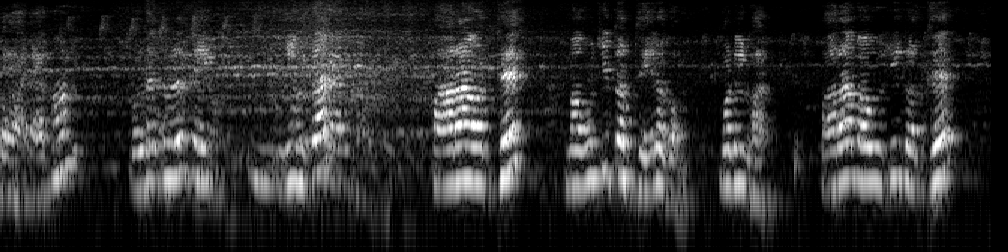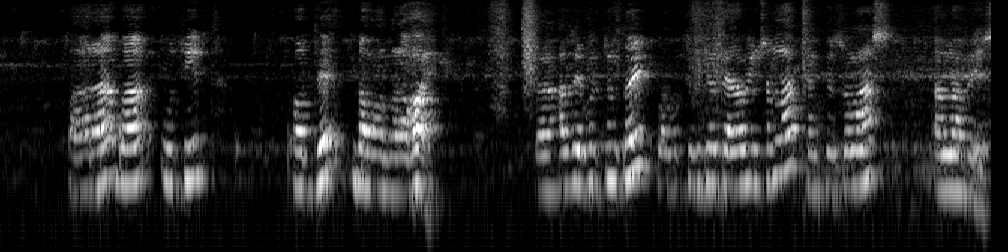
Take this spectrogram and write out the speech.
করা এখন বলতে চলে এই নিয়মটা পারা অর্থে বা উচিত অর্থে এরকম মডেল ভাগ। পারা বা উচিত অর্থে পারা বা উচিত অর্থে ব্যবহার করা হয়। আজ এ পর্যন্তই। পরবর্তী ভিডিও দেখা হবে ইনশাল্লাহ থ্যাংক ইউ সো মাচ আল্লাহ হাফিজ।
